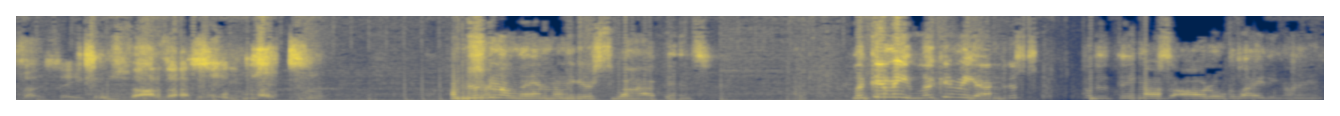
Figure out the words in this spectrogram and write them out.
About to say, you Should can have thought of that before you fight. I'm just gonna land on here, see what happens. Look at me, look at me. I'm just the thing I was auto gliding on it.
